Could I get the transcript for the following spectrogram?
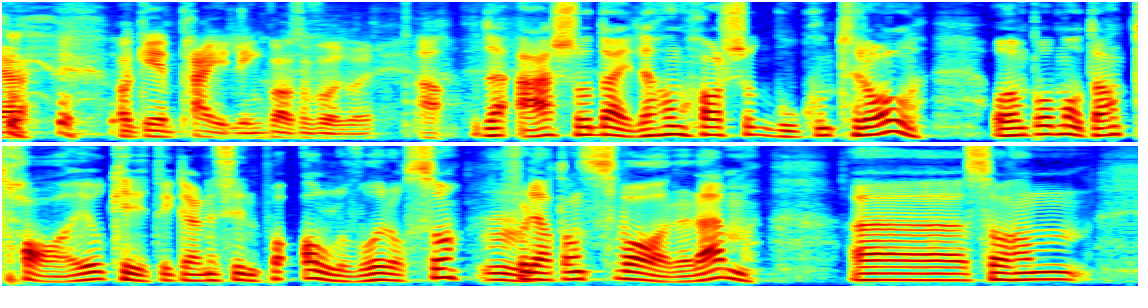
jeg har ikke peiling på hva som foregår. Det er så deilig. Han har så god kontroll. Og han på en måte, han tar jo kritikerne sine på alvor også, fordi at han svarer dem. Uh, så han eh,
